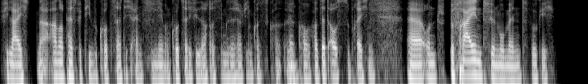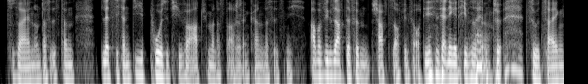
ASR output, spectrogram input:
vielleicht eine andere Perspektive kurzzeitig einzunehmen und kurzzeitig, wie gesagt, aus dem gesellschaftlichen äh, Mhm. Kor- Korsett auszubrechen äh, und befreiend für einen Moment wirklich zu sein. Und das ist dann letztlich dann die positive Art, wie man das darstellen kann. Das jetzt nicht. Aber wie gesagt, der Film schafft es auf jeden Fall auch die sehr negativen Seiten zu, zu zeigen.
